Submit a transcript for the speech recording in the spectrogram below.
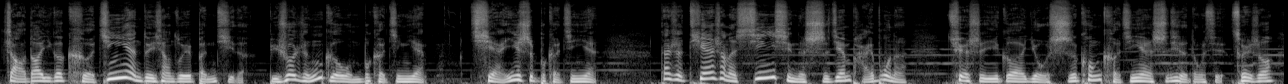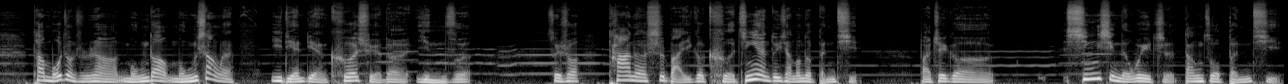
找到一个可经验对象作为本体的。比如说人格，我们不可经验，潜意识不可经验，但是天上的星星的时间排布呢，却是一个有时空可经验实体的东西。所以说，它某种程度上蒙到蒙上了一点点科学的影子。所以说，它呢是把一个可经验对象当做本体，把这个星星的位置当做本体，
